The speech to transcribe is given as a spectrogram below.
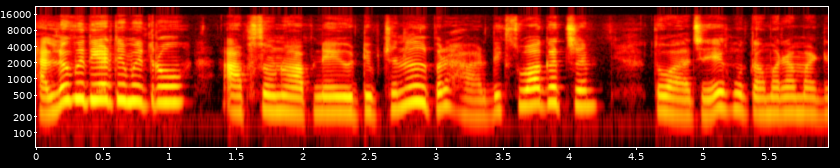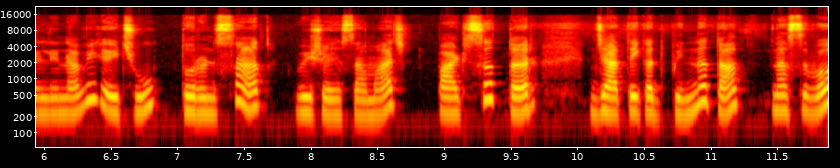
હેલો વિદ્યાર્થી મિત્રો. આપ સૌનું આપને યુટ્યુબ ચેનલ પર હાર્દિક સ્વાગત છે. તો આજે હું તમારા માટે લઈને આવી ગઈ છું ધોરણ સાત, વિષય સમાજ, પાઠ સત્તર, જાતિગત ભિન્નતાના સ્વ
